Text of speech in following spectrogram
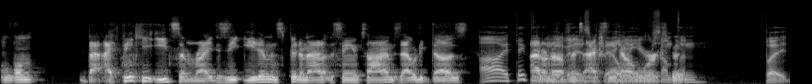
lump. I think he eats them, right? Does he eat them and spit them out at the same time? Is that what he does? Uh, I think I don't know if that's actually how it works. But... but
